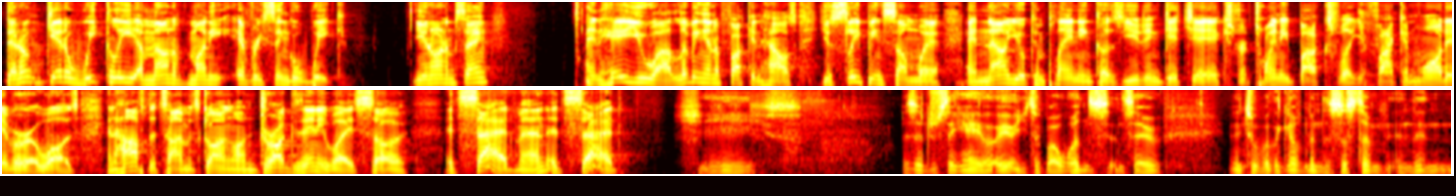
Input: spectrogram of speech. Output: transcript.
They don't get a weekly amount of money every single week. You know what I'm saying? And here you are living in a fucking house, you're sleeping somewhere, and now you're complaining because you didn't get your extra 20 bucks for your fucking whatever it was. And half the time it's going on drugs anyway. So it's sad, man. It's sad. Jeez. It's interesting. Hey, you talk about WINZ, and so and then talk about the government, the system, and then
